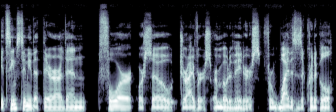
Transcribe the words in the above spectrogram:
it seems to me that there are then four or so drivers or motivators for why this is a critical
